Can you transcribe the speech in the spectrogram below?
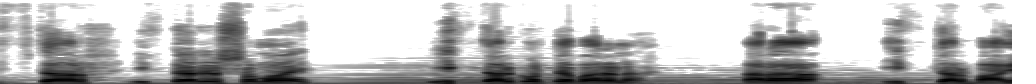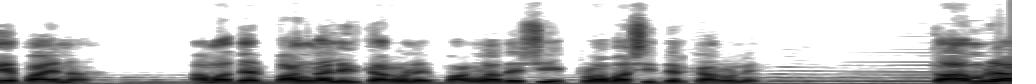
ইফতার, ইফতারের সময় ইফতার করতে পারে না। তারা ইফতার বাগে পায় না, আমাদের বাঙালির কারণে, বাংলাদেশি প্রবাসীদের কারণে। তো আমরা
